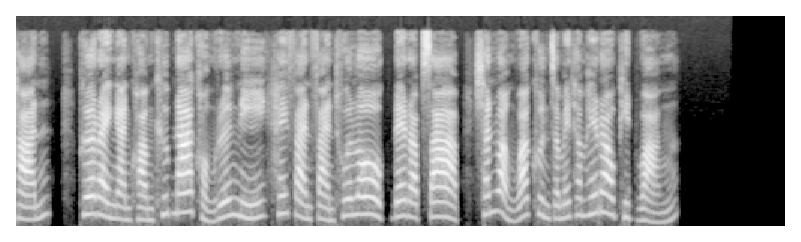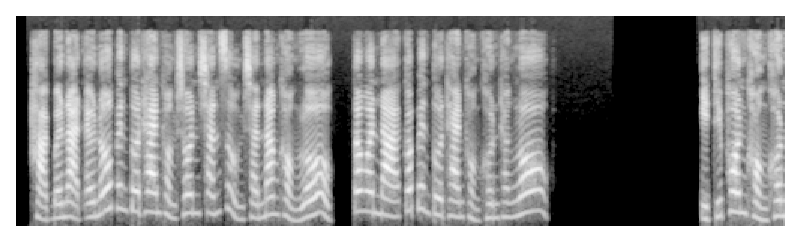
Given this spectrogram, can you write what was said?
ฉัน เพื่อรายงานความคืบหน้าของเรื่องนี้ให้แฟนๆทั่วโลกได้รับทราบ ฉันหวังว่าคุณจะไม่ทำให้เราผิดหวังหากเบอร์นาร์ดเอลโนเป็นตัวแทนของชนชั้นสูงชั้นนำของโลก ตะวันนาก็เป็นตัวแทนของคนทั้งโลก อิทธิพลของคน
